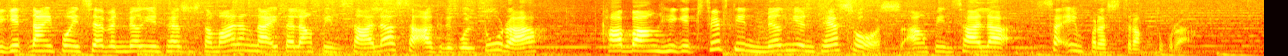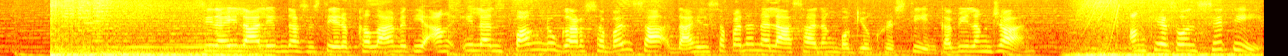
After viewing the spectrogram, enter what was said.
Higit 9.7 million pesos naman ang naitalang pinsala sa agrikultura, habang higit 15 million pesos ang pinsala sa infrastruktura. Sinailalim na sa state of calamity ang ilan pang lugar sa bansa dahil sa pananalasa ng Bagyong Christine. Kabilang dyan, ang Quezon City,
